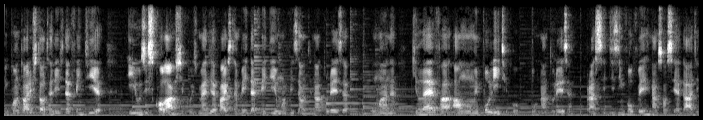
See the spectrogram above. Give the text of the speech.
Enquanto Aristóteles defendia e os escolásticos medievais também defendiam uma visão de natureza humana que leva a um homem político por natureza para se desenvolver na sociedade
